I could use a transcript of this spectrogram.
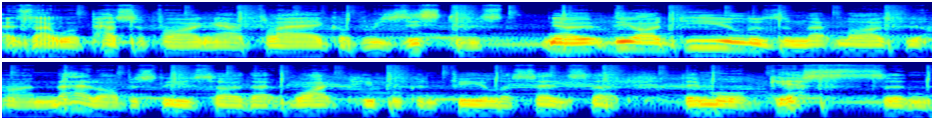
as they were pacifying our flag of resistance. You know, the idealism that lies behind that obviously is so that white people can feel a sense that they're more guests and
